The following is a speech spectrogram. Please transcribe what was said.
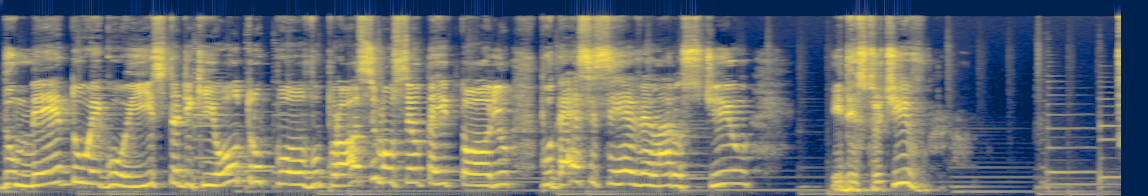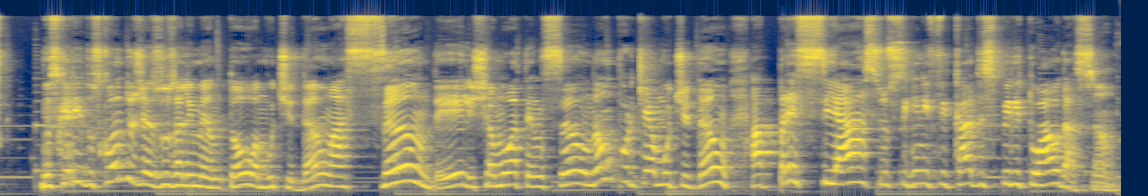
do medo egoísta de que outro povo próximo ao seu território pudesse se revelar hostil e destrutivo. Meus queridos, quando Jesus alimentou a multidão, a ação dele chamou atenção não porque a multidão apreciasse o significado espiritual da ação,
